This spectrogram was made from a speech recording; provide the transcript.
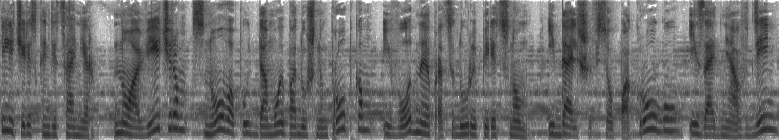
или через кондиционер. Ну а вечером снова путь домой по душным пробкам и водные процедуры перед сном. И дальше все по кругу, изо дня в день,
